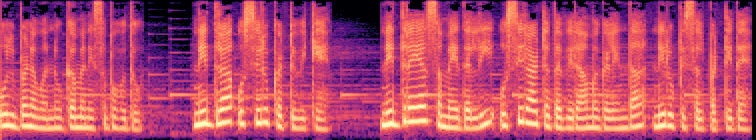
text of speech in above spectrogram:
ಉಲ್ಬಣವನ್ನು ಗಮನಿಸಬಹುದು. ನಿದ್ರಾ ಉಸಿರುಕಟ್ಟುವಿಕೆ ನಿದ್ರೆಯ ಸಮಯದಲ್ಲಿ ಉಸಿರಾಟದ ವಿರಾಮಗಳಿಂದ ನಿರೂಪಿಸಲ್ಪಟ್ಟಿದೆ.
